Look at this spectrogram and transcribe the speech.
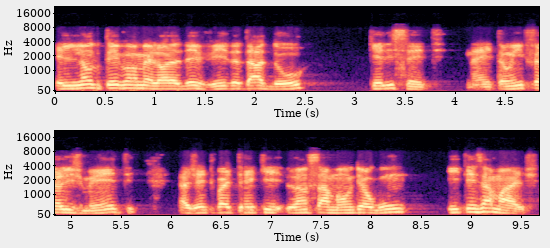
ele não teve uma melhora devida da dor que ele sente. Né? Então, infelizmente, a gente vai ter que lançar mão de algum itens a mais.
